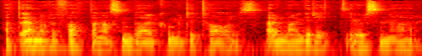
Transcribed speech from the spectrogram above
att en av författarna som där kommer till tals är Marguerite Yourcenar.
